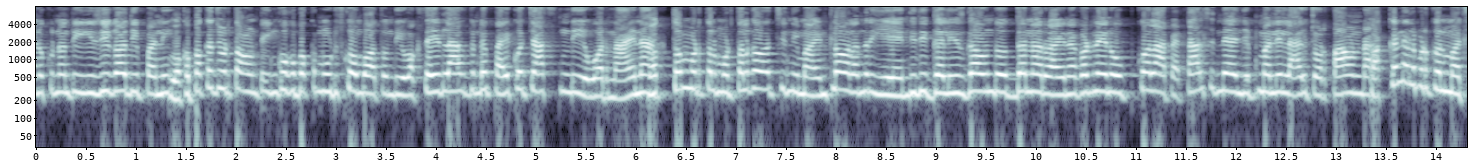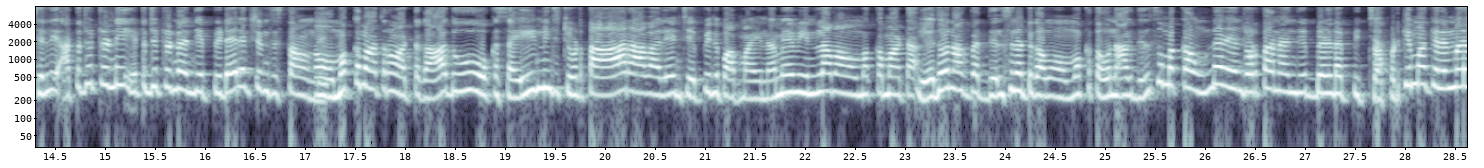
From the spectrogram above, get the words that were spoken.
అనుకున్నంత ఈజీగా అది పని. ఒక పక్క చుడతా ఉంటే ఇంకొక పక్క ముడుచుకొని పోతుంది. ఒక సైడ్ లాగుతుంటే పైకి వచ్చేస్తుంది. ఓర్ నాయన మొత్తం ముడతలు ముడతలుగా వచ్చింది. మా ఇంట్లో వాళ్ళందరూ ఏంది ఇది గలీజ్గా ఉంది వద్దన్నారు. అయినా కూడా నేను ఒప్పుకోలే పెట్టాల్సిందే అని చెప్పి మళ్ళీ లాగి చుడతా ఉండ. పక్కన నిలబడుకొని మా చెల్లి అట్ట చుట్టండి ఇట్ట చుట్టండి అని చెప్పి డైరెక్షన్స్ ఇస్తా ఉంది. మొక్క మాత్రం అట్ట కాదు. ఒక సైడ్ నుంచి చుడతా రావాలి అని చెప్పింది పాపం ఆయన. మేము ఇంట్లో మా ఉమ్మక్క మాట. ఏదో నాకు పెద్ద తెలిసినట్టుగా మా ఉమ్మక్కతో నాకు తెలుసు మక్క ఉండే నేను చూడతానని చెప్పి బిల్డప్ ఇచ్చా. అప్పటికి మా కిరణ్ మా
